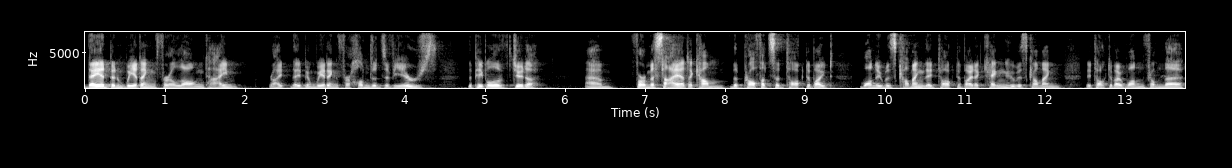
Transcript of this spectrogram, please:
they had been waiting for a long time right? They'd been waiting for hundreds of years, the people of Judah, um, for Messiah to come. The prophets had talked about one who was coming. They talked about a king who was coming. They talked about one from the,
